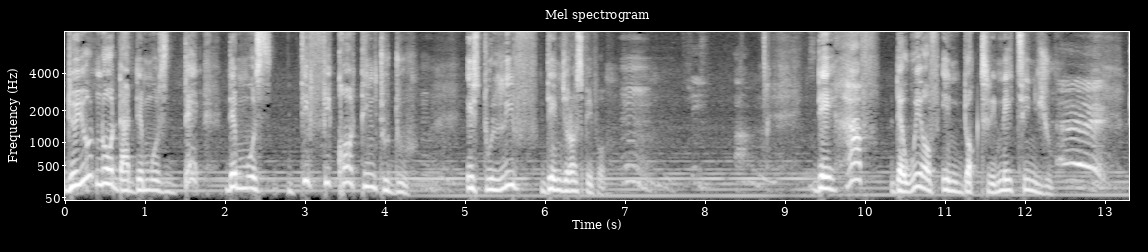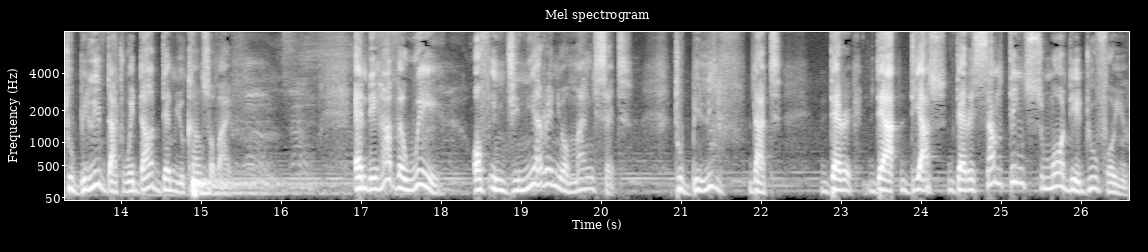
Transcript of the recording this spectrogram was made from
do you know that the most da- the most difficult thing to do is to leave dangerous people? They have the way of indoctrinating you to believe that without them you can't survive. And they have a way of engineering your mindset to believe that there, there, there, there is something small they do for you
